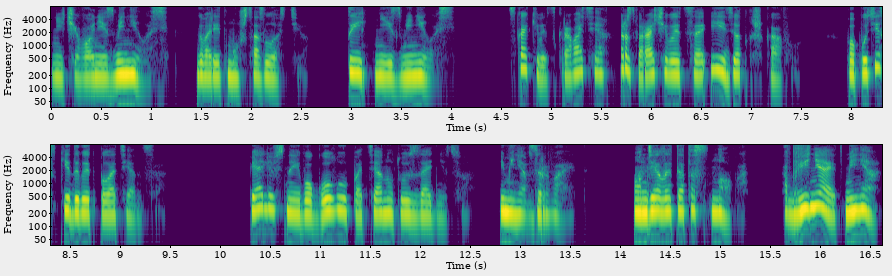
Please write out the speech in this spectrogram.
«Ничего не изменилось», — говорит муж со злостью. «Ты не изменилась». Скакивает с кровати, разворачивается и идет к шкафу. По пути скидывает полотенце. Пялюсь на его голую подтянутую задницу, и меня взрывает. Он делает это снова. Обвиняет меня.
